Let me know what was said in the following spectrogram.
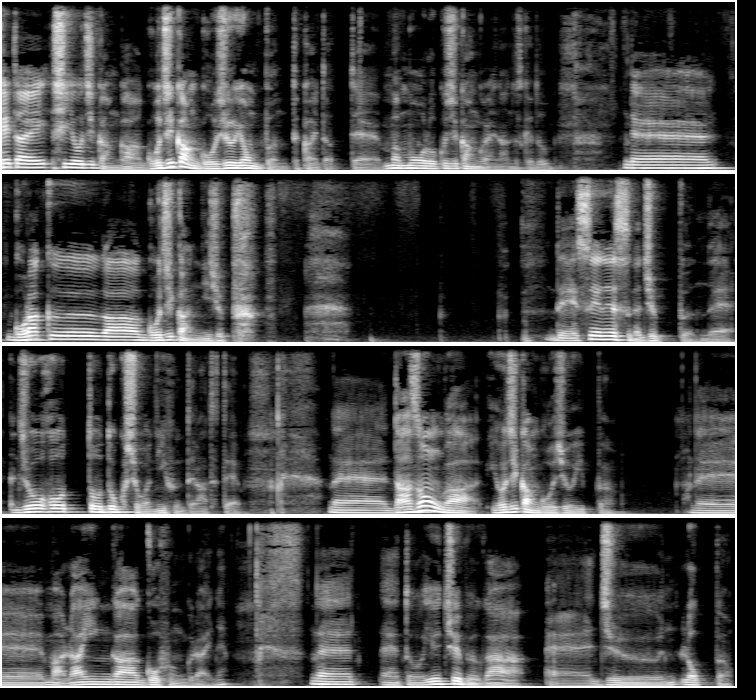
携帯使用時間が5時間54分って書いてあって、まあもう6時間ぐらいなんですけど、で、娯楽が5時間20分。で、SNS が10分で、情報と読書が2分ってなってて、で、ダゾーンが4時間51分。で、まあ LINE が5分ぐらいね。で、えっ、と、YouTube が、えー16分。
